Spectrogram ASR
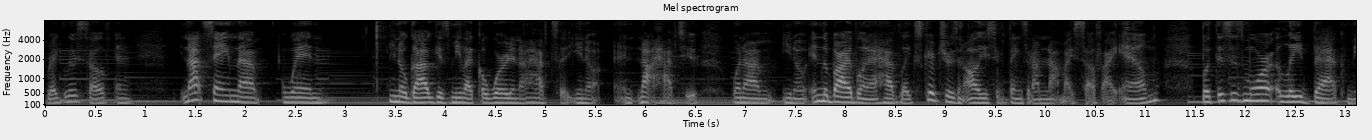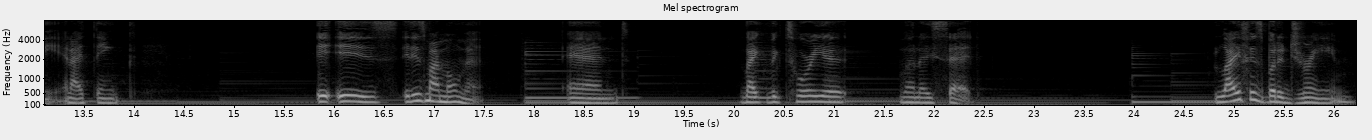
regular self. And not saying that when you know, God gives me like a word and I have to, you know, and not have to, when I'm, you know, in the Bible and I have like scriptures and all these different things that I'm not myself, I am. But this is more laid back me. And I think it is, it is my moment. And like Victoria Monet said, life is but a dream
